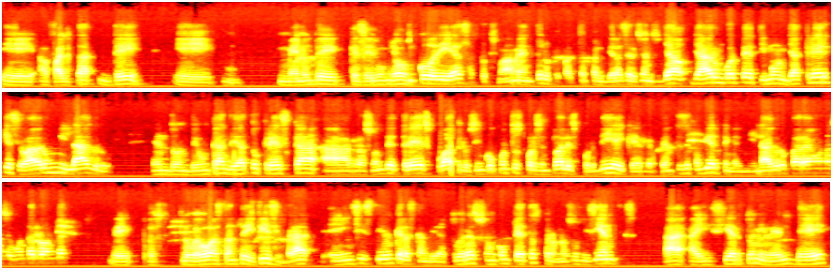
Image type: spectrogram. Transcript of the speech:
eh, a falta de eh, menos de, que se yo, cinco días aproximadamente, lo que falta para el día de las elecciones. Ya, ya dar un golpe de timón, ya creer que se va a dar un milagro en donde un candidato crezca a razón de 3, 4, 5 puntos porcentuales por día y que de repente se convierte en el milagro para una segunda ronda, eh, pues lo veo bastante difícil, ¿verdad? He insistido en que las candidaturas son completas, pero no suficientes. Hay cierto nivel de,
